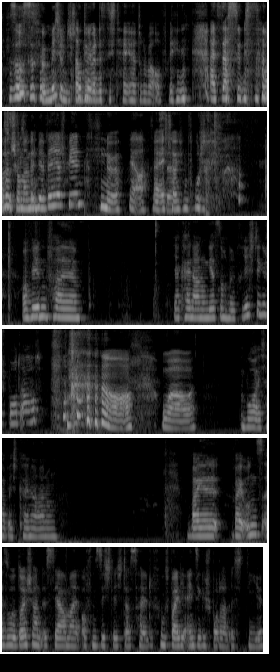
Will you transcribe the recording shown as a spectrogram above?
so ist es für mich und ich Ich glaube, du würdest dich da eher drüber aufregen, als dass du das so Warst du schon mal mit mir Billard spielen? Nö. Ja, Ja, ich glaube, ich bin froh drüber. Auf jeden Fall, ja, keine Ahnung, jetzt noch eine richtige Sportart. Oh, wow. Boah, ich habe echt keine Ahnung. Weil bei uns, also Deutschland ist ja mal offensichtlich, dass halt Fußball die einzige Sportart ist, die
